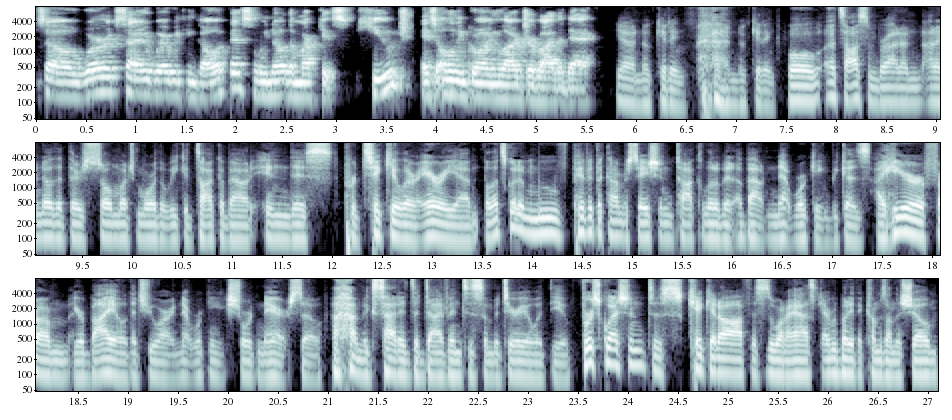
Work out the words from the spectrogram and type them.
So we're excited where we can go with this. And we know the market's huge. It's only growing larger by the day. Yeah, no kidding. no kidding. Well, that's awesome, Brad. And, and, I know that there's so much more that we could talk about in this particular area. But let's go to move, pivot the conversation, talk a little bit about networking because I hear from your bio that you are a networking extraordinaire. So I'm excited to dive into some material with you. First question to kick it off this is what I ask everybody that comes on the show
